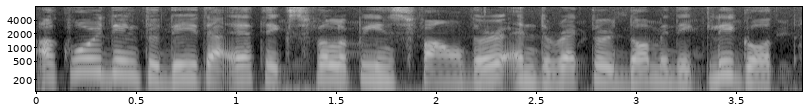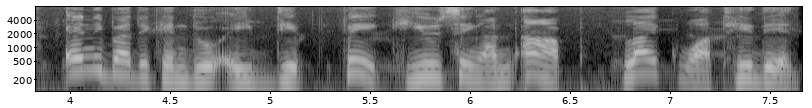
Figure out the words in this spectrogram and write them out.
According to Data Ethics Philippines founder and director Dominic Ligot, anybody can do a deep fake using an app like what he did.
